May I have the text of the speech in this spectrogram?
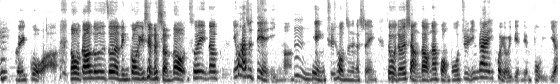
水果啊。然后我刚刚都是真的灵光一现的想到，所以那。因为它是电影嘛，嗯，电影去后置那个声音，所以我就会想到，那广播剧应该会有一点点不一样，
